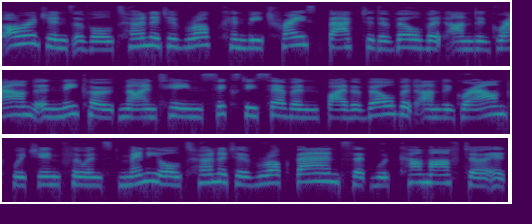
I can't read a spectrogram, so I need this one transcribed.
origins of alternative rock can be traced back to the Velvet Underground and Nico 1967 by the Velvet Underground, which influenced many alternative rock bands that would come after it.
